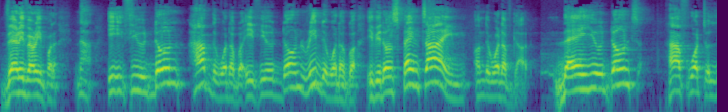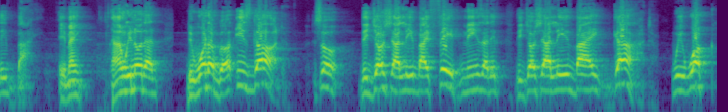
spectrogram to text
Very, very important. Now, if you don't have the word of God, if you don't read the word of God, if you don't spend time on the word of God, then you don't have what to live by. Amen. And we know that the word of God is God. So the just shall live by faith means that it, the just shall live by God. We walk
